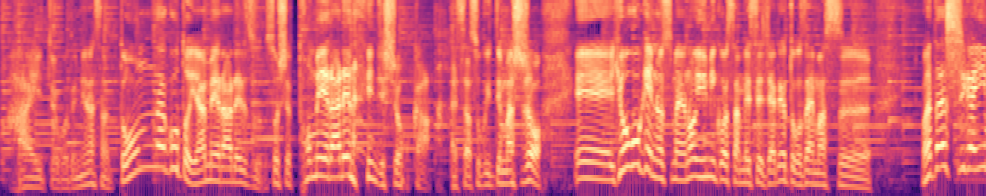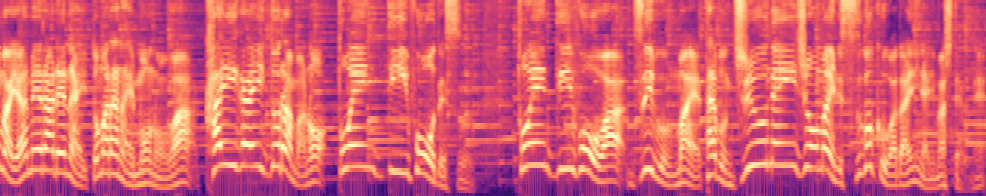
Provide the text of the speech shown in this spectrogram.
はいということで皆さんどんなことやめられずそして止められないんでしょうか、はい、早速いってみましょう、えー、兵庫県にお住まいの由美子さんメッセージありがとうございます。私が今やめられない止まらないものは海外ドラマの24です。24は随分前多分10年以上前にすごく話題になりました。よね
